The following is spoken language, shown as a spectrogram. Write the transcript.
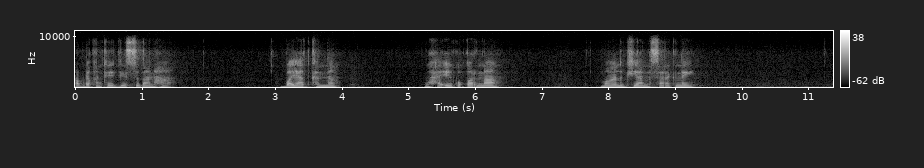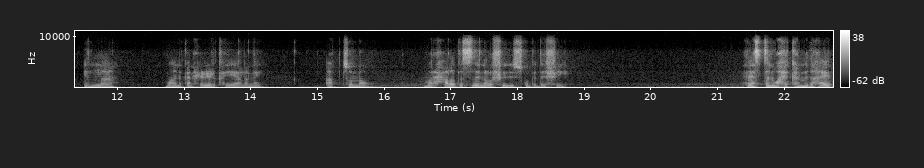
habdhaqankaygii sidaan ahaa. Bayaadkanna waxaa iigu qornaa maalinkii aan is aragnay ilaa maalinkaan xidhiidhka yeelanay. Up to now marxaladda siday noloshaydu isku beddeshay. Heestani waxay ka mid ahayd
